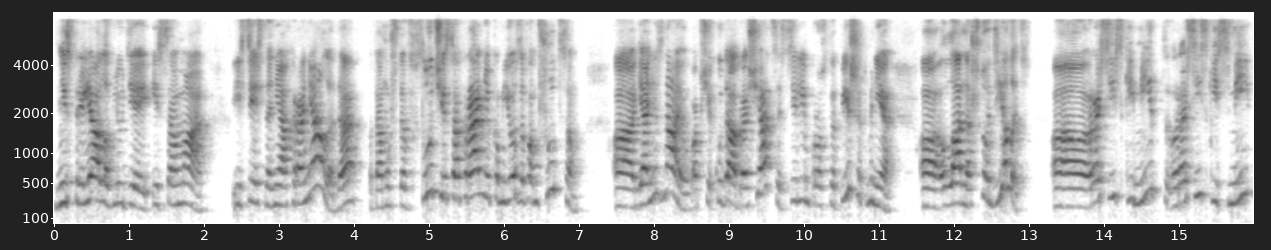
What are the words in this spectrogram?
не стреляла в людей и сама, естественно, не охраняла, да, потому что в случае с охранником Йозефом Шутцем, э, я не знаю вообще, куда обращаться, Селим просто пишет мне, э, Лана, что делать? Э, Российский МИД, российские СМИ, а,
